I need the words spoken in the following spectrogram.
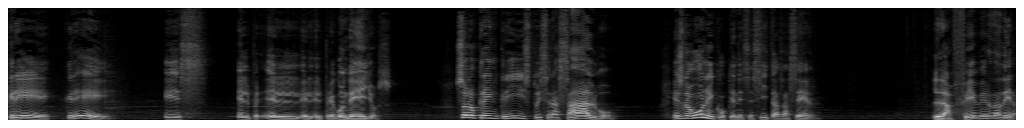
Cree, cree es el, el pregón de ellos. Solo cree en Cristo y serás salvo. Es lo único que necesitas hacer. La fe verdadera.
